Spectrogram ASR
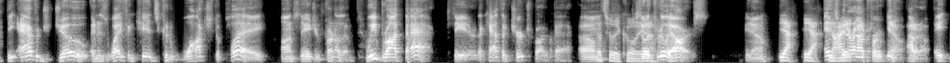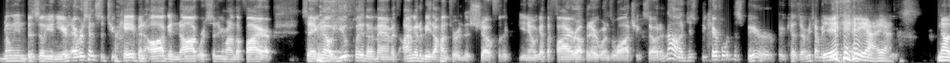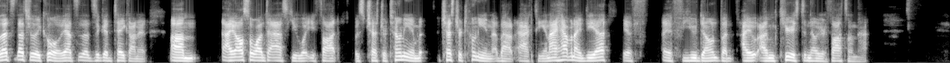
the average Joe and his wife and kids could watch the play on stage in front of them. We brought back theater. The Catholic Church brought it back. Um, That's really cool. So yeah. it's really ours. You know. Yeah, yeah. And no, it's been I, around for you know I don't know eight million bazillion years. Ever since the two cavemen Og and Nog were sitting around the fire, saying, "No, you play the mammoth. I'm going to be the hunter in this show." For the you know we got the fire up and everyone's watching. So no, just be careful with the spear because every time we yeah, yeah, yeah. No, that's that's really cool. Yeah, that's that's a good take on it. Um, I also want to ask you what you thought was Chestertonian Chestertonian about acting, and I have an idea if if you don't, but I, I'm curious to know your thoughts on that.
